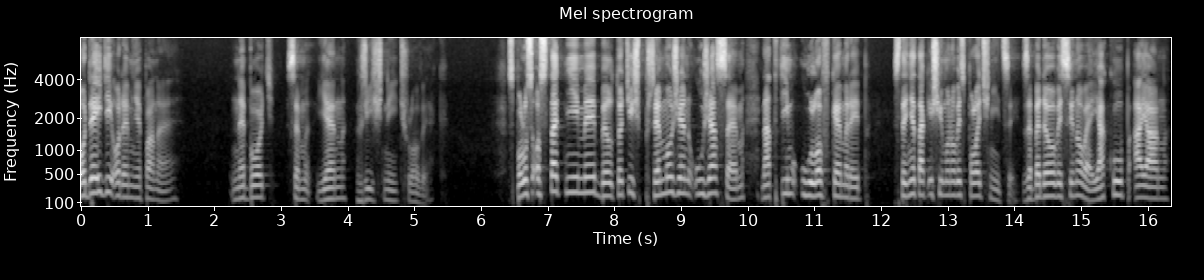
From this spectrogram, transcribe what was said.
Odejdi ode mě, pane, neboť jsem jen hříšný člověk. Spolu s ostatními byl totiž přemožen úžasem nad tím úlovkem ryb. Stejně tak i Šimonovi společníci, Zebedeovi synové, Jakub a Jan.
